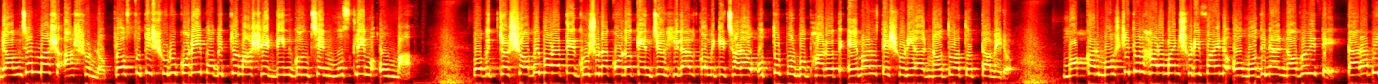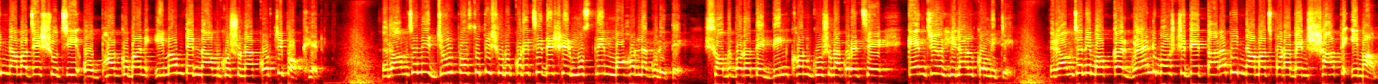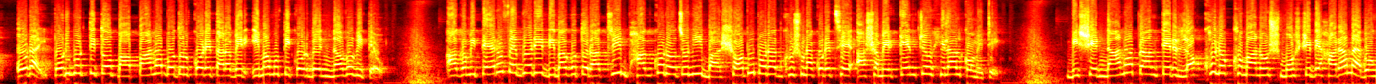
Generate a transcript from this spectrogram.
রমজান মাস আসন্ন, প্রস্তুতি শুরু করেই পবিত্র মাসের দিন গুনছেন মুসলিম উম্মা। পবিত্র শবে বরাতে ঘোষণা করল কেন্দ্রীয় হিলাল কমিটি ছাড়াও উত্তর পূর্ব ভারত, এমারতে শরিয়া নদুয়াত তামিরও মক্কার মসজিদুল হারামাইন শরীফাইন ও মদিনার নবরীতে তারাবিন নামাজের সূচি ও ভাগ্যবান ইমামদের নাম ঘোষণা কর্তৃপক্ষের। রমজানের জোর প্রস্তুতি শুরু করেছে দেশের মুসলিম মহল্লাগুলিতে। শবে বরাতের দিনক্ষণ ঘোষণা করেছে কেন্দ্রীয় হিলাল কমিটি। রমজানে মক্কার গ্র্যান্ড মসজিদে তারাবির নামাজ পড়াবেন সাত ইমাম। ওরাই পরিবর্তিত বা পালা বদল করে তারাবির ইমামতি করবেন নবমীতেও। আগামী তেরো ফেব্রুয়ারি দিবাগত রাত্রি ভাগ্য রজনী বা শবে বরাত ঘোষণা করেছে আসামের কেন্দ্রীয় হিলাল কমিটি। বিশ্বের নানা প্রান্তের লক্ষ লক্ষ মানুষ মসজিদে হারাম এবং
